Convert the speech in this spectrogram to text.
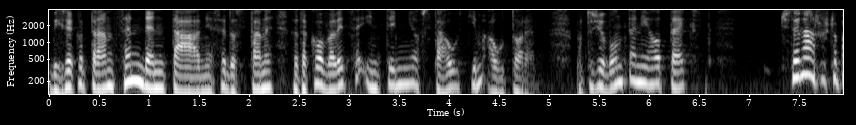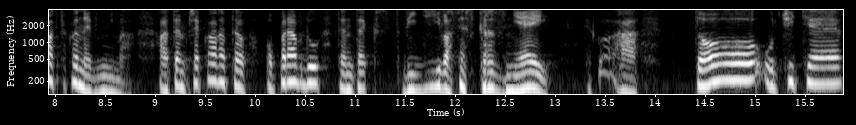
bych řekl, transcendentálně se dostane do takového velice intimního vztahu s tím autorem. Protože on ten jeho text Čtenář už to pak takhle nevnímá, ale ten překladatel opravdu ten text vidí vlastně skrz něj. Jako, a to určitě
